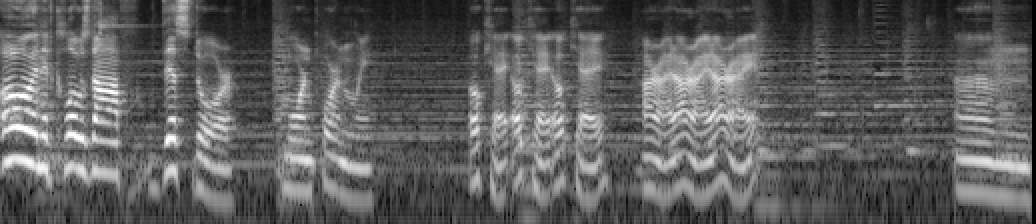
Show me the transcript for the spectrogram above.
Oh, and it closed off this door more importantly. Okay, okay, okay. Alright, alright, alright. Um...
